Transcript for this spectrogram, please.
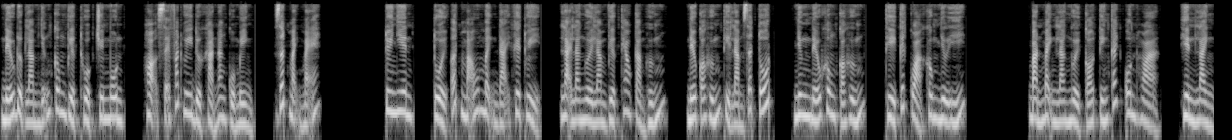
Nếu được làm những công việc thuộc chuyên môn, họ sẽ phát huy được khả năng của mình, rất mạnh mẽ. Tuy nhiên, tuổi Ất Mão mệnh đại khê thủy lại là người làm việc theo cảm hứng. Nếu có hứng thì làm rất tốt, nhưng nếu không có hứng thì kết quả không như ý. Bản mệnh là người có tính cách ôn hòa, hiền lành,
